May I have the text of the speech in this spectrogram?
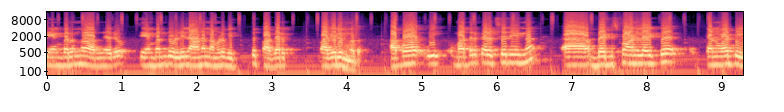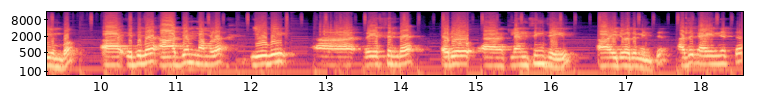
ചേംബർ എന്ന് പറഞ്ഞൊരു ചേംബറിന്റെ ഉള്ളിലാണ് നമ്മൾ വിത്ത് പകർ പകരുന്നത്. അപ്പോൾ ഈ മദർ കൾച്ചറിൽ നിന്ന് ബെഡ് സ്പോണിലേക്ക് കൺവേർട്ട് ചെയ്യുമ്പോൾ ഇതിൽ ആദ്യം നമ്മൾ യു വി റേസിന്റെ ഒരു ക്ലെൻസിങ് ചെയ്യും. ഇരുപത് മിനിറ്റ്. അത് കഴിഞ്ഞിട്ട്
